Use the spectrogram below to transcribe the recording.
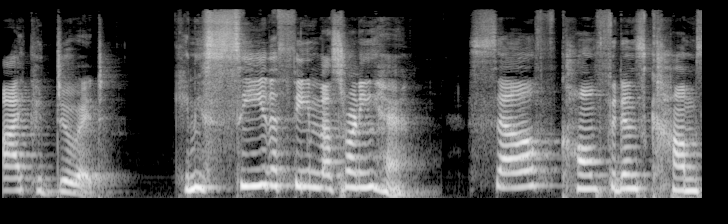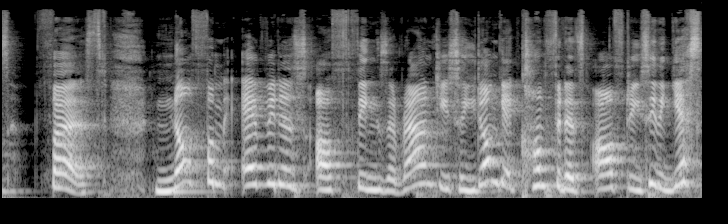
I could do it. Can you see the theme that's running here? Self confidence comes first, not from evidence of things around you. So you don't get confidence after you see it. Yes,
